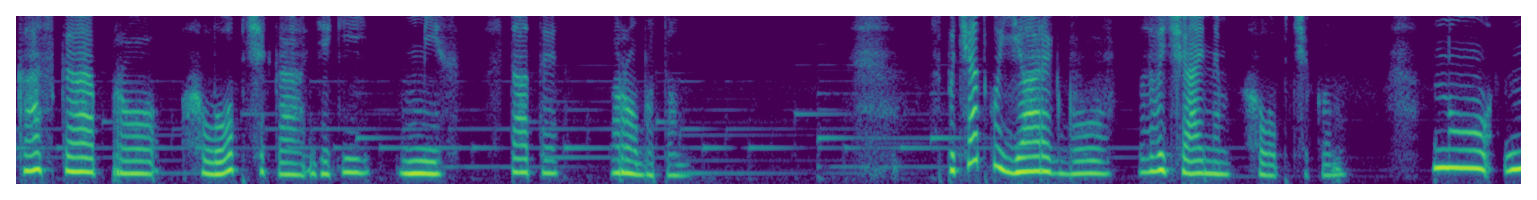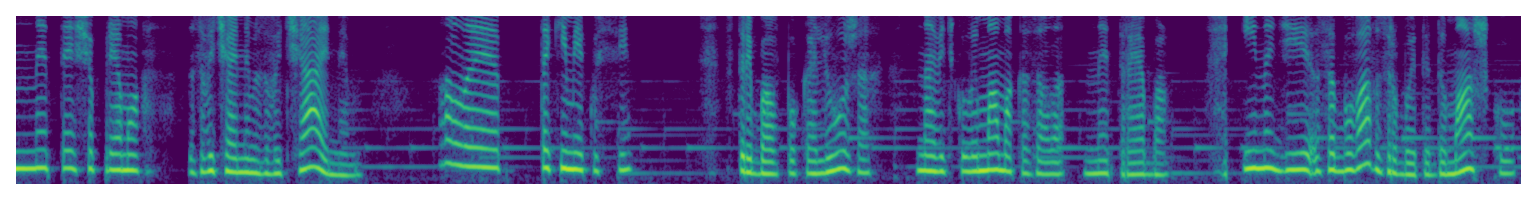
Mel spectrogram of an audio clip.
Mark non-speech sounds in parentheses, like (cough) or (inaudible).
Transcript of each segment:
Казка про хлопчика, який міг стати роботом. Спочатку Ярик був звичайним хлопчиком. Ну, не те, що прямо звичайним звичайним, але таким, як усі. Стрибав по калюжах, навіть коли мама казала не треба. Іноді забував зробити домашку,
